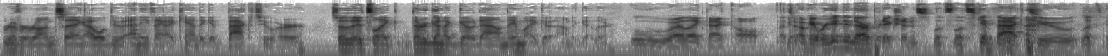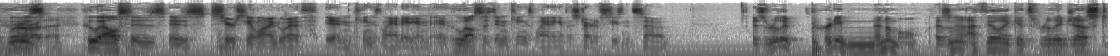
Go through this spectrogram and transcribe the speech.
River Run saying, "I will do anything I can to get back to her." So it's like they're gonna go down. They might go down together. Ooh, I like that call. That's okay. We're getting into our predictions. Let's let's get back to let's who's are they? who else is is Cersei aligned with in King's Landing, and who else is in King's Landing at the start of season seven? It's really pretty minimal, isn't it? I feel like it's really just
